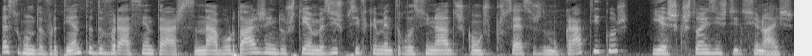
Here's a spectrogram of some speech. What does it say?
A segunda vertente deverá centrar-se na abordagem dos temas especificamente relacionados com os processos democráticos e as questões institucionais,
